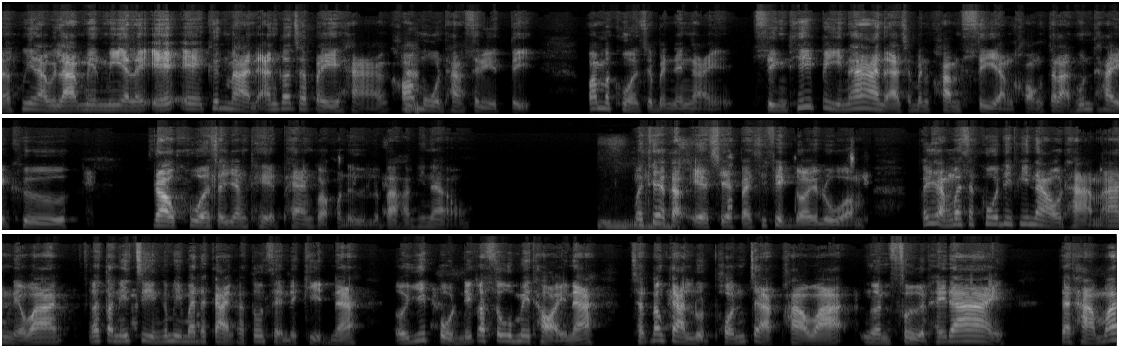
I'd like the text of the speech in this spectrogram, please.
นะคุณนาเวลามันมีอะไรเอะเอะขึ้นมาเนี่ยอันก็จะไปหาข้อมูลทางสถิติ ว่ามันควรจะเป็นยังไง สิ่งที่ปีหน้าเนี่ยอาจจะเป็นความเสี่ยงของตลาดหุ้นไทยคือ เราควรจะยังเทรดแพงกว่าคนอื่นหรือเปล่าครับพี่นาวเมื่อเทียบกับเอเชียแปซิฟิกโดยรวมเพราะอย่างเมื่อสักครู่ที่พี่นาวถามอันเนี่ยว่าแล้วตอนนี้จีนก็มีมาตรการกระตุ้นเศรษฐกิจนะ เออญี่ปุ่นนี่ก็สู้ไม่ถอยนะ ฉันต้องการหลุดพ้นจากภาวะเงินฝืดให้ได้ แต่ถามว่า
